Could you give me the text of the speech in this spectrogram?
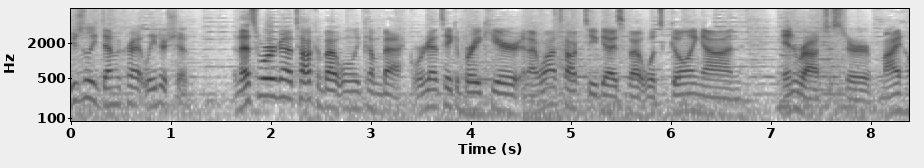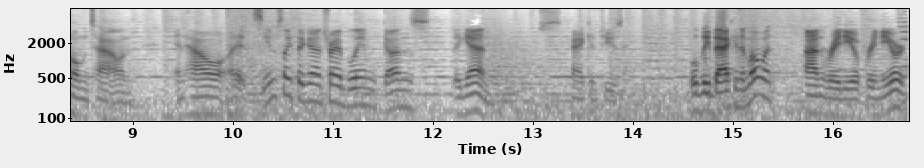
usually Democrat leadership. And that's what we're going to talk about when we come back. We're going to take a break here, and I want to talk to you guys about what's going on in Rochester, my hometown, and how it seems like they're going to try to blame guns again. It's kind of confusing. We'll be back in a moment on Radio Free New York.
